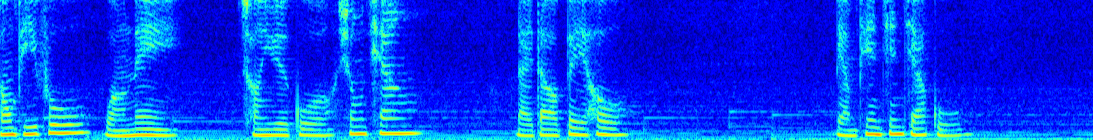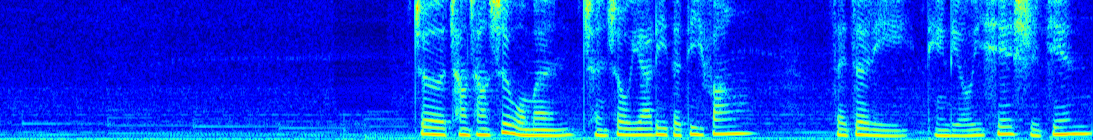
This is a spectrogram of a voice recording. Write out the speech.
从皮肤往内穿越过胸腔，来到背后两片肩胛骨。这常常是我们承受压力的地方，在这里停留一些时间，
